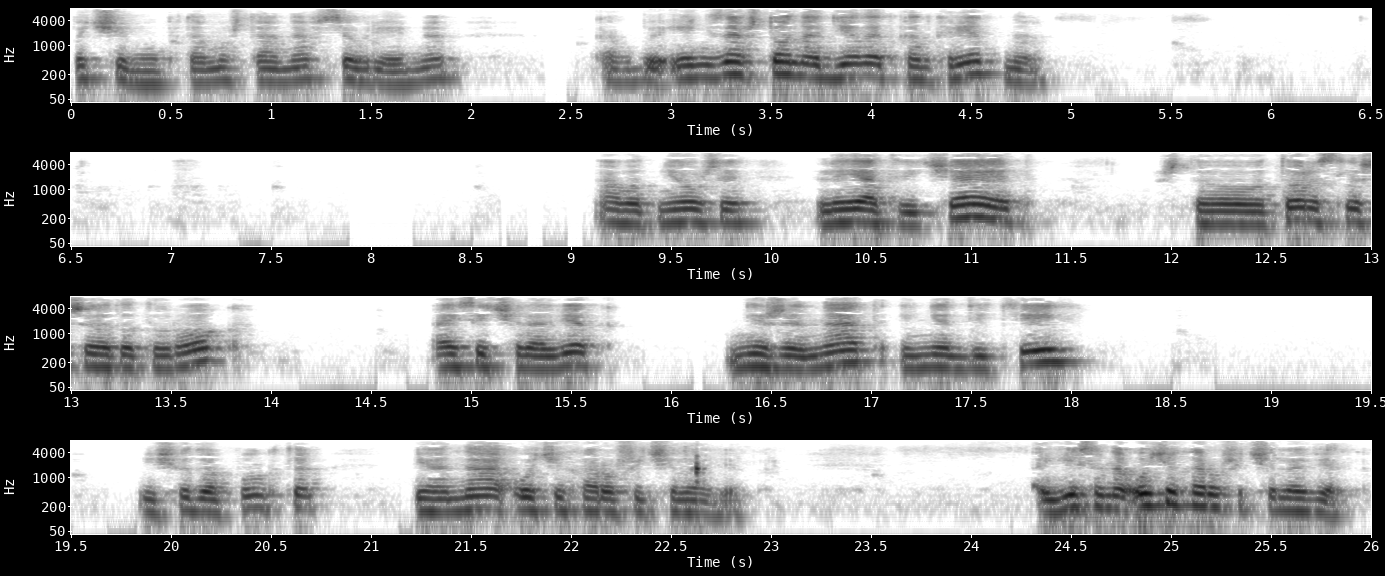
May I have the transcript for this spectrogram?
Почему? Потому что она все время, как бы, я не знаю, что она делает конкретно. А вот мне уже Лея отвечает, что Тора слышал этот урок, а если человек не женат и нет детей, еще два пункта, и она очень хороший человек. А если она очень хороший человек,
